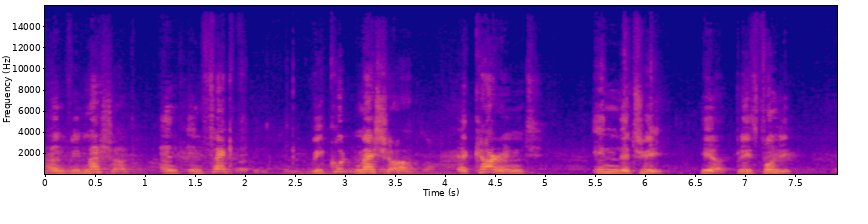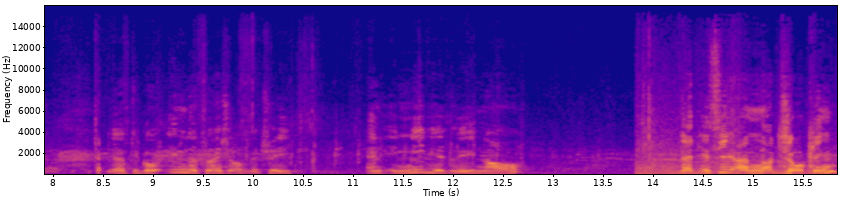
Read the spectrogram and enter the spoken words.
and we measured and in fact we could measure a current in the tree. Here, please Fundi. You have to go in the flesh of the tree and immediately now that you see I'm not joking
